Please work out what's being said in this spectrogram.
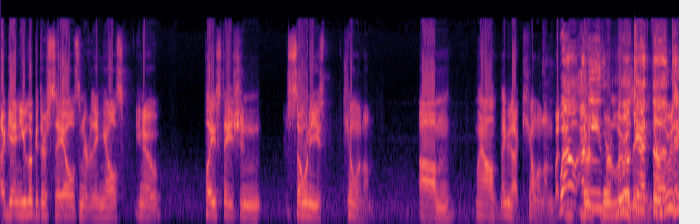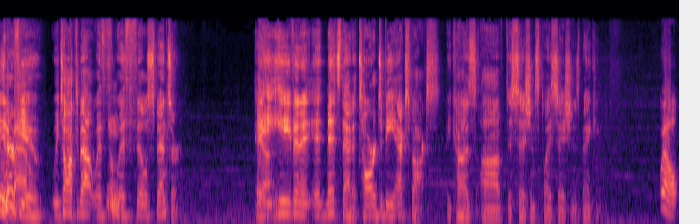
again, you look at their sales and everything else. You know, PlayStation, Sony's killing them. Um, well, maybe not killing them, but well, I they're, mean, they're losing. look at the, losing the interview the we talked about with with Phil Spencer. Yeah. He, he even admits that it's hard to be Xbox because of decisions PlayStation is making. Well,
